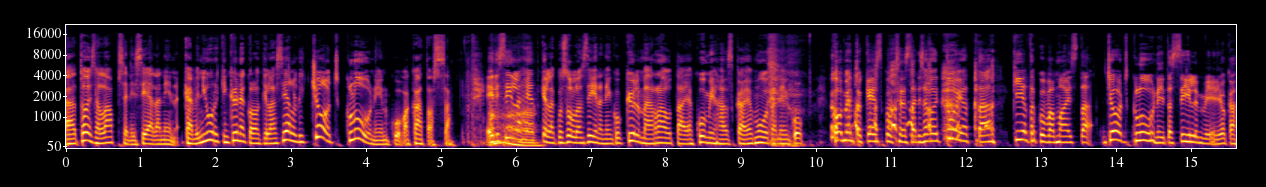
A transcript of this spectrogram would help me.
äh, toisen lapseni siellä, niin kävin juurikin kynekologilla. Siellä oli George Clooneyn kuva katossa. Eli Aha. sillä hetkellä, kun sulla on siinä niin kuin kylmää rautaa ja kumihanskaa ja muuta niin kuin komentokeskuksessa, niin sä voit tuijottaa kiiltokuvamaista George Clooneyta silmiin, joka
